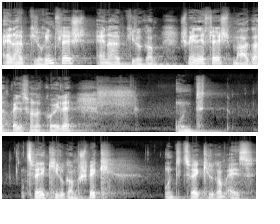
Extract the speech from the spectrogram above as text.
1,5 Kilo Rindfleisch, 1,5 Kilogramm Schweinefleisch, mager, beides von der Keule und 2 Kilogramm Speck und 2 Kilogramm Eis.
